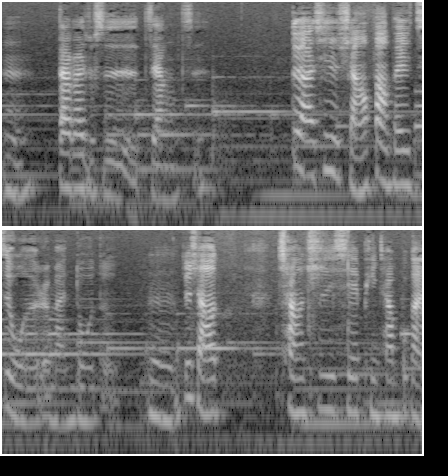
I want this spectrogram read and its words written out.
嗯，大概就是这样子。对啊，其实想要放飞自我的人蛮多的，嗯，就想要尝试一些平常不敢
